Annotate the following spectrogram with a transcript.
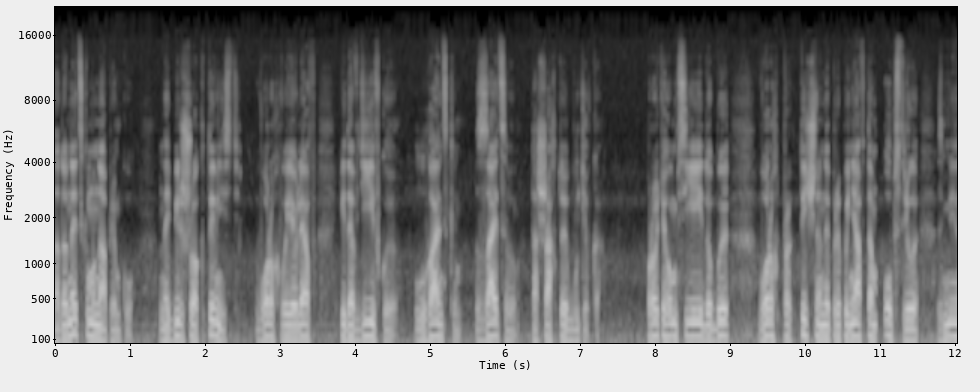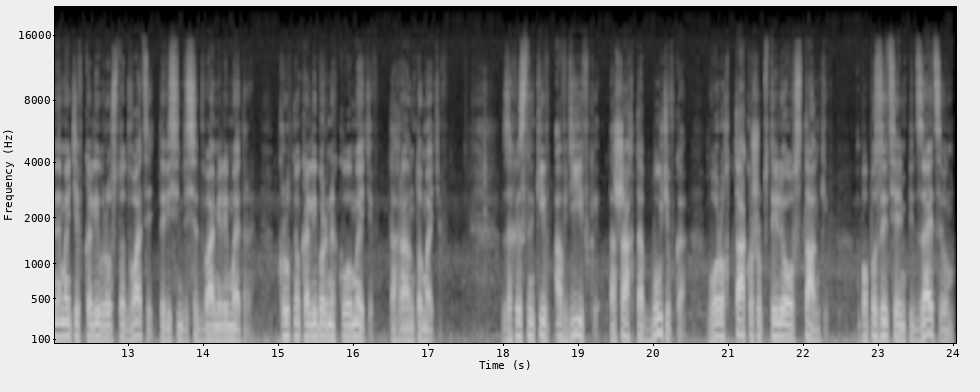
На Донецькому напрямку найбільшу активність ворог виявляв під Авдіївкою, Луганським, Зайцевим та шахтою Бутівка. Протягом всієї доби ворог практично не припиняв там обстріли з мінометів калібру 120 та 82 мм, крупнокаліберних кулеметів та гранатометів. Захисників Авдіївки та шахта Бутівка ворог також обстрілював з танків, а по позиціям під Зайцевим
